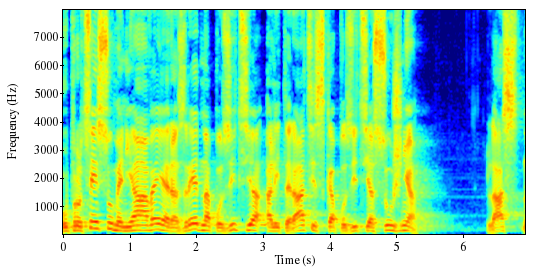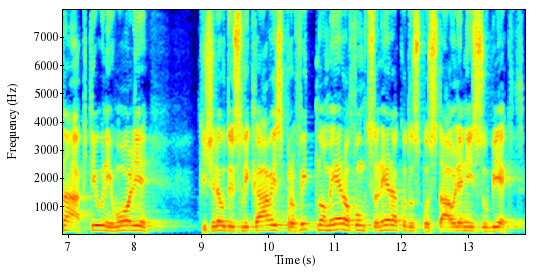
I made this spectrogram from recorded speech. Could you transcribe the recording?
V procesu menjave je razredna pozicija aliteracijska pozicija sužnja, lastna aktivni volji, ki šele v deslikavi s profitno mero funkcionira kot vzpostavljeni subjekt,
